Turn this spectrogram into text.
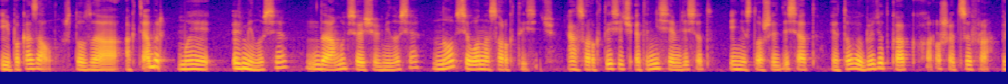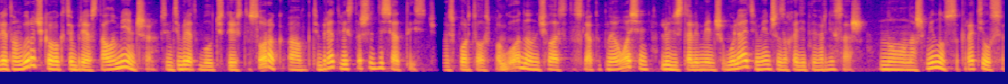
и показал, что за октябрь мы в минусе. Да, мы все еще в минусе, но всего на 40 тысяч. А 40 тысяч это не 70, и не 160. Это выглядит как хорошая цифра. При этом выручка в октябре стала меньше. В сентябре это было 440, а в октябре 360 тысяч. Испортилась погода, началась эта слякотная осень, люди стали меньше гулять и меньше заходить на вернисаж. Но наш минус сократился.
